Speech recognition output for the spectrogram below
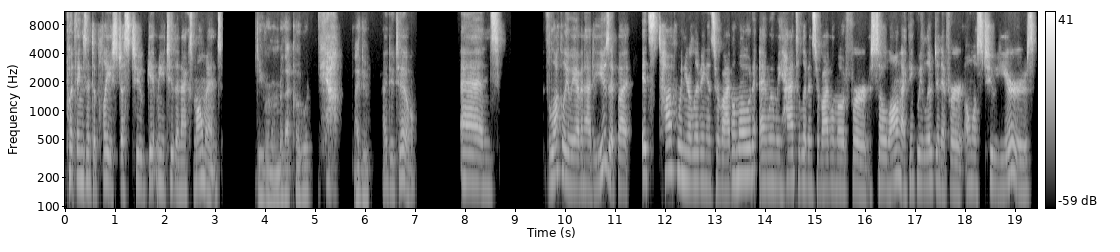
put things into place just to get me to the next moment. Do you remember that code word? Yeah. I do. I do too. And luckily we haven't had to use it, but it's tough when you're living in survival mode. And when we had to live in survival mode for so long, I think we lived in it for almost two years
